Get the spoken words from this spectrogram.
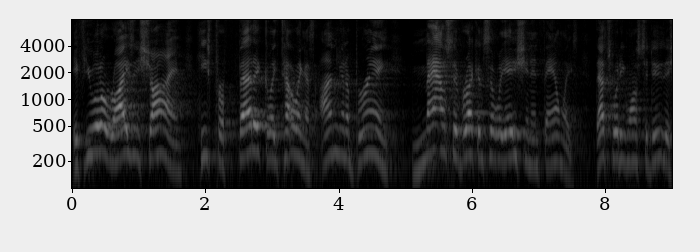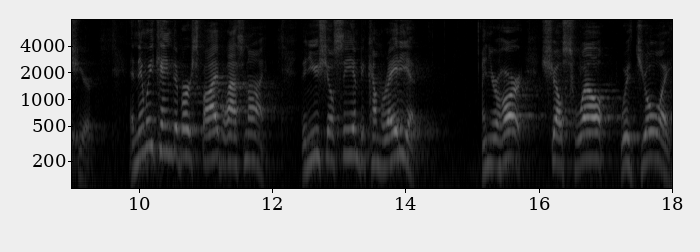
If you will arise and shine, He's prophetically telling us, I'm going to bring massive reconciliation in families. That's what he wants to do this year. And then we came to verse 5 last night. Then you shall see him become radiant, and your heart shall swell with joy,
